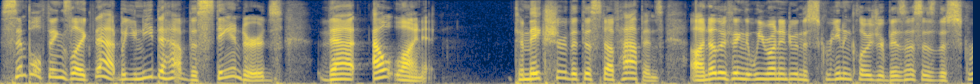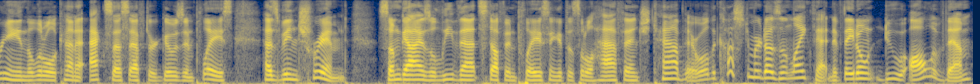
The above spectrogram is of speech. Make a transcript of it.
Simple things like that, but you need to have the standards that outline it to make sure that this stuff happens. Uh, another thing that we run into in the screen enclosure business is the screen, the little kind of access after it goes in place, has been trimmed. Some guys will leave that stuff in place and get this little half inch tab there. Well, the customer doesn't like that. And if they don't do all of them,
